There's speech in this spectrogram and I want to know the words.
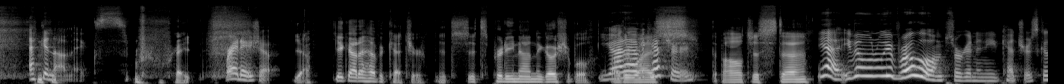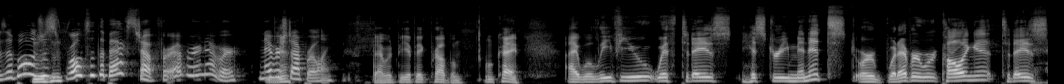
economics right. friday show Yeah, you got to have a catcher. It's it's pretty non-negotiable. You gotta have a catcher. The ball just uh, yeah even when we have robo umps we're gonna need catchers because the ball will just rolls to the backstop forever and ever never Yeah. stop rolling that would be a big problem. Okay, I will leave you with today's history minute or whatever we're calling it. Today's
